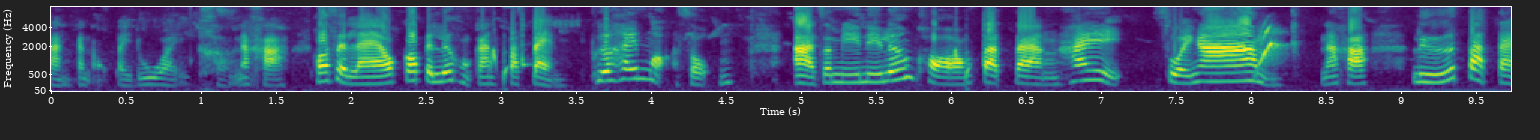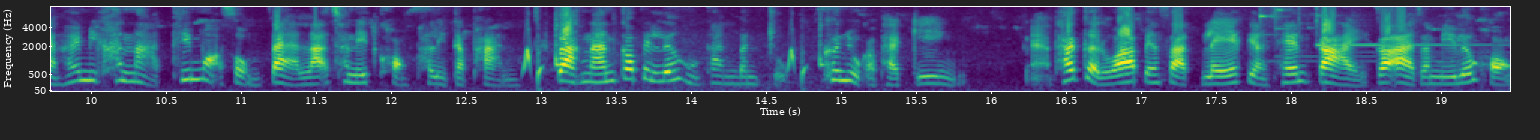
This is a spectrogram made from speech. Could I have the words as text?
ต่างกันออกไปด้วยค่ะนะคะพอเสร็จแล้วก็เป็นเรื่องของการตัดแต่งเพื่อให้เหมาะสม อาจจะมีในเรื่องของตัดแต่งให้สวยงามนะคะ หรือตัดแต่งให้มีขนาดที่เหมาะสมแต่ละชนิดของผลิตภัณฑ์ จากนั้นก็เป็นเรื่องของการบรรจุขึ้นอยู่กับแพ็กกิ้งอะถ้าเกิดว่าเป็นสัตว์เล็กอย่างเช่นไก่ ก็อาจจะมีเรื่องของ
